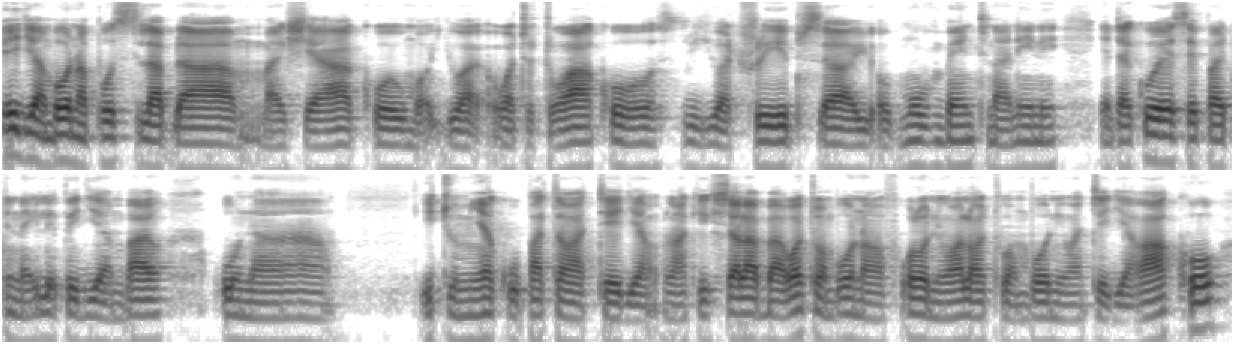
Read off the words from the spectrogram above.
page ambayo unapost labda maisha yako watoto wako your trips uh, your movement na nini inatakiwa separate na ile peji ambayo una itumia kupata wateja. Unahakikisha labda watu ambao unawafollow ni wale watu ambao ni wateja wako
